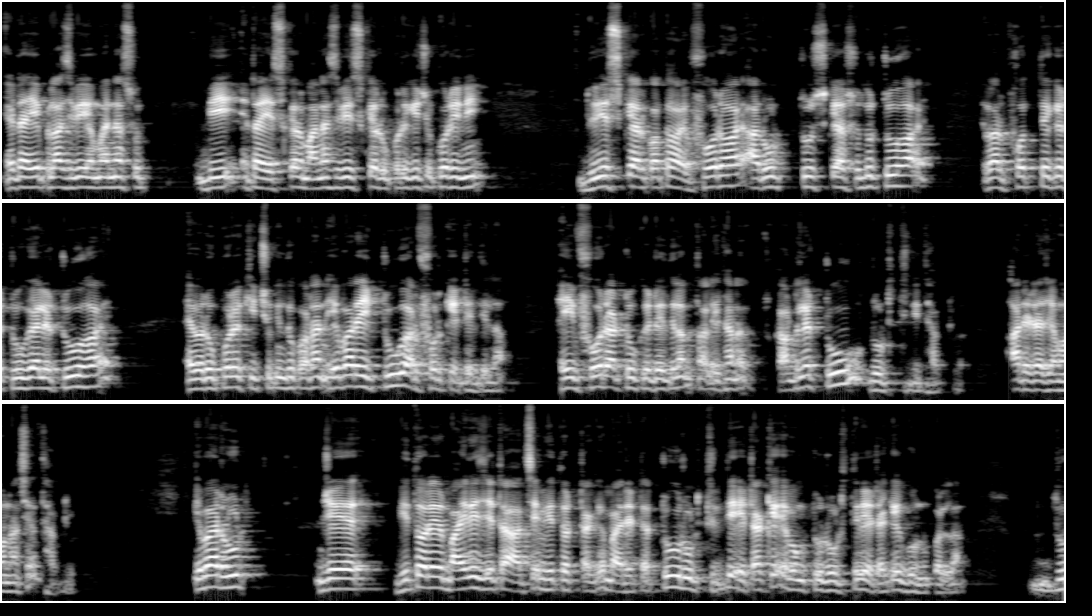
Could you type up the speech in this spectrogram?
এটা A plus B A minus B এটা স্কোয়ার মাইনাস বি স্কোয়ার উপরে কিছু করিনি। দুই স্কোয়ার কত হয়? ফোর হয়, আর রুট টু স্কোয়ার শুধু টু হয়। এবার ফোর থেকে টু গেলে টু হয়। এবার উপরে কিছু কিন্তু করান এবার এই টু আর ফোর কেটে দিলাম। এই ফোর আর টু কেটে দিলাম, তাহলে এখানে কাটলে টু রুট থ্রি থাকল। আর এটা যেমন আছে থাকল। এবার রুট যে ভিতরের বাইরে যেটা আছে, ভিতরটাকে বাইরেটা টু রুট থ্রিতে এটাকে এবং টু রুট থ্রি এটাকে গুণ করলাম। দু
